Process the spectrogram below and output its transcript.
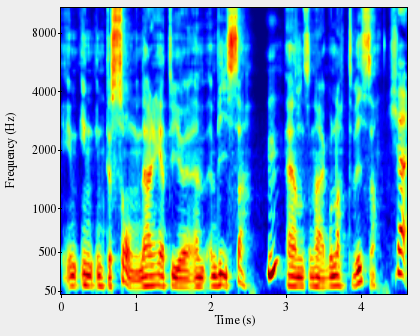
in, in, inte sång, det här heter ju en, en visa. Mm. En sån här godnattvisa. Kör.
